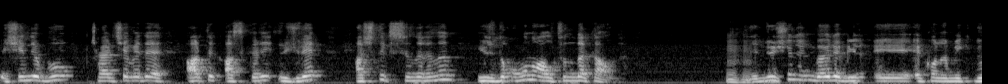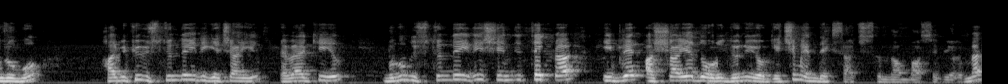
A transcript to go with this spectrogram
E şimdi bu çerçevede artık asgari ücret açlık sınırının %10 altında kaldı. Hı hı. E, Düşünün böyle bir e, ekonomik durumu. Halbuki üstündeydi geçen yıl, evvelki yıl. Bunun üstündeydi. Şimdi tekrar ibre aşağıya doğru dönüyor. Geçim endeksi açısından bahsediyorum ben.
